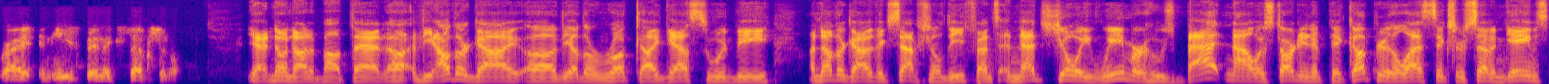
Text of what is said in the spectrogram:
right? And he's been exceptional. Yeah, no, not about that. Uh, the other guy, uh, the other rook, I guess, would be another guy with exceptional defense, and that's Joey Wiemer, whose bat now is starting to pick up here the last six or seven games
